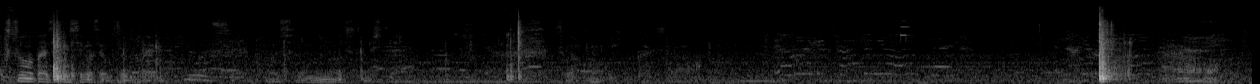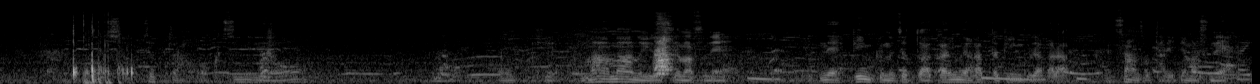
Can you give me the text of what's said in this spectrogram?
い普通の体勢にしてください普通の体勢よいしょ耳をちょっと見してそうだこの子一回さいよいしょちょっとお口見るよまあまあの色してますねねピンクのちょっと赤みがかったピンクだから酸素足りてますねはい。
